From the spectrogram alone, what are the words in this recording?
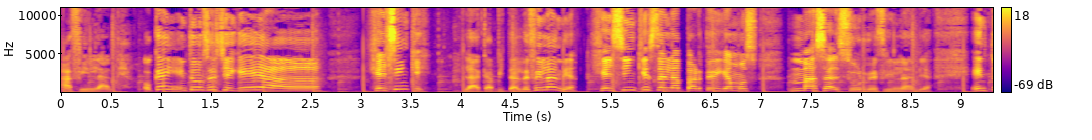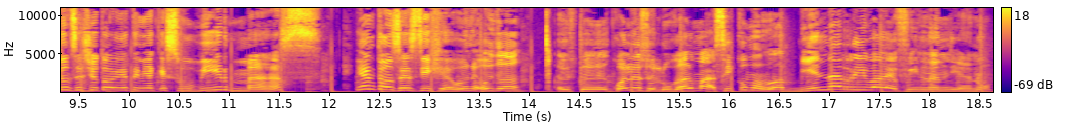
a Finlandia, ¿ok? Entonces llegué a Helsinki la capital de Finlandia. Helsinki está en la parte, digamos, más al sur de Finlandia. Entonces yo todavía tenía que subir más. Y entonces dije, bueno, oiga, este, ¿cuál es el lugar más así como bien arriba de Finlandia, no?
